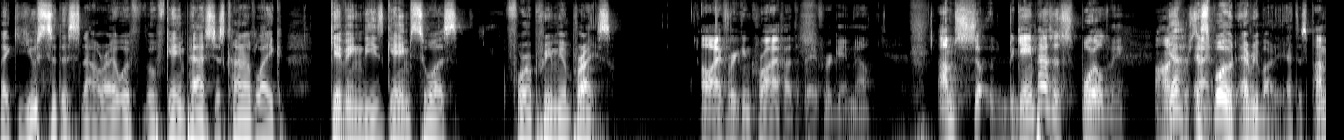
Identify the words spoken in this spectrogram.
like used to this now, right? With with Game Pass just kind of like giving these games to us for a premium price. Oh, I freaking cry if I have to pay for a game now. I'm so the Game Pass has spoiled me. 100%. Yeah, it spoiled everybody at this point. I'm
